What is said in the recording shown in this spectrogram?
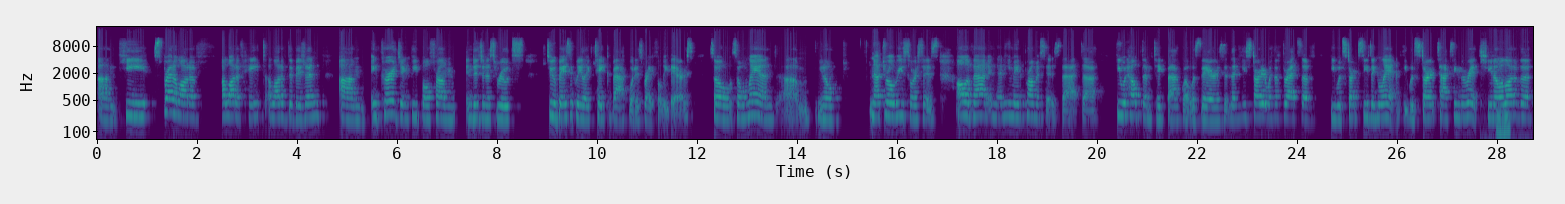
Um, he spread a lot of a lot of hate, a lot of division, um, encouraging people from indigenous roots to basically like take back what is rightfully theirs. So so land, um, you know, natural resources, all of that, and then he made promises that uh, he would help them take back what was theirs. And then he started with the threats of he would start seizing land, he would start taxing the rich. You know, mm-hmm. a lot of the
